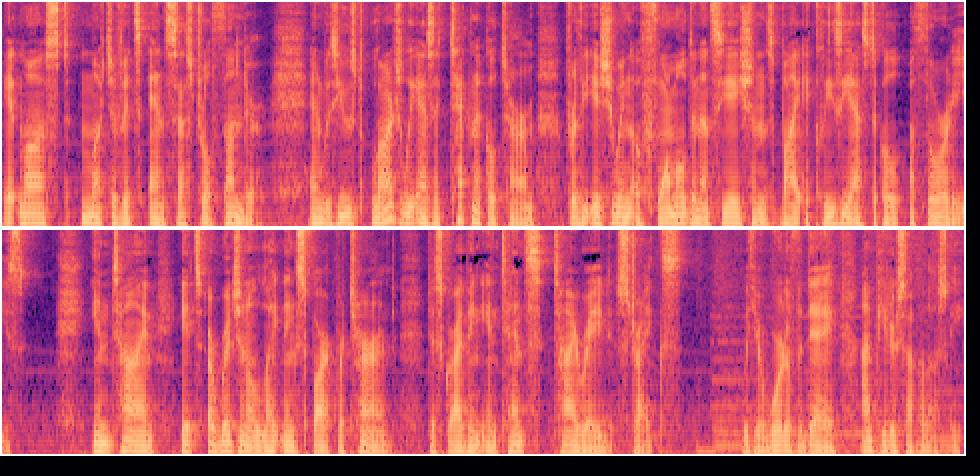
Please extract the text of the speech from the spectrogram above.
it lost much of its ancestral thunder and was used largely as a technical term for the issuing of formal denunciations by ecclesiastical authorities. In time, its original lightning spark returned, describing intense tirade strikes. With your word of the day, I'm Peter Sokolowski.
